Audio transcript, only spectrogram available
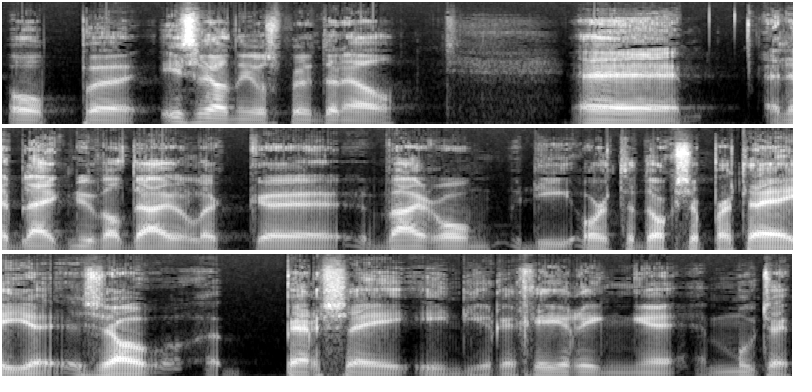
op uh, israelnieuws.nl. Uh, en het blijkt nu wel duidelijk uh, waarom die orthodoxe partijen zo per se in die regering moeten.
